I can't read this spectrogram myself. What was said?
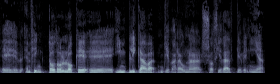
eh, en fin, todo lo que eh, implicaba llevar a una sociedad que venía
